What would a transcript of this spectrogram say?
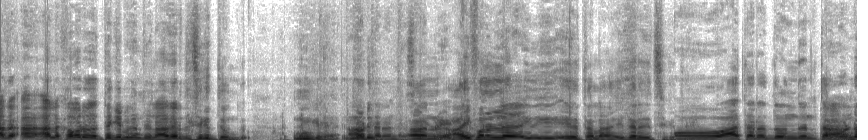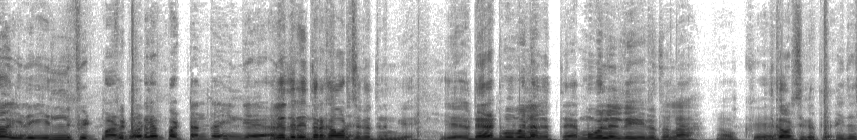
ಅದ ಅಲ್ಲ ಕವರ್ ತೆಗಿಬೇಕಂತಿಲ್ಲ ಅದರದ್ದು ಸಿಗುತ್ತೆ ಒಂದು. ನಿಮಗೆ ನೋಡಿ. ಐಫೋನ್ ಎಲ್ಲ ಇರುತ್ತಲ್ಲ ಇರುತ್ತಲ್ಲ ಸಿಗುತ್ತೆ. ಓ ಆ ಥರದ್ದೊಂದನ್ನು ತಗೊಂಡು ಇದು ಇಲ್ಲಿ ಫಿಟ್ ಮಾಡ್ಕೊಂಡ್ರೆ ಪಟ್ ಅಂತ ಹಿಂಗೆ ಇಲ್ಲದ್ರೆ ಈ ಥರ ಕವರ್ ಸಿಗುತ್ತೆ ನಿಮಗೆ. ಡೈರೆಕ್ಟ್ ಮೊಬೈಲ್ ಆಗುತ್ತೆ ಮೊಬೈಲಲ್ಲಿ ಇರುತ್ತಲ್ಲ ಓಕೆ ಕವರ್ ಸಿಗುತ್ತೆ. ಇದು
